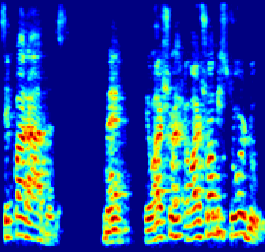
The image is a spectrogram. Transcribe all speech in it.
separadas. Né? Eu, acho, eu acho um absurdo.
